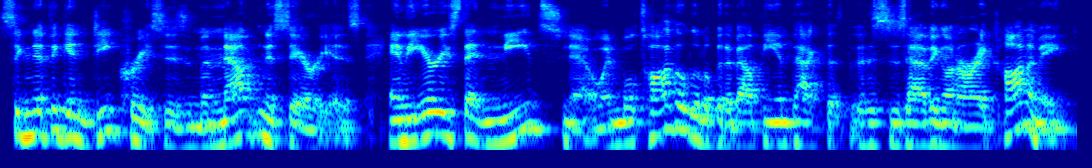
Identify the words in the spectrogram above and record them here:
significant decreases in the mountainous areas and the areas that need snow. And we'll talk a little bit about the impact that this is having on our economy,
